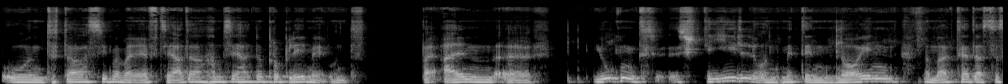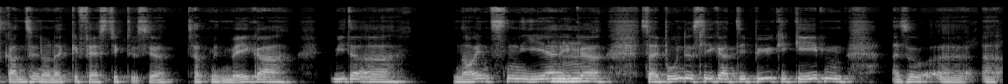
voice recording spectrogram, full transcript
Und da sieht man bei FCA, da haben sie halt nur Probleme und bei allem äh, Jugendstil und mit den neuen, man merkt halt, dass das Ganze noch nicht gefestigt ist. Ja, es hat mit Mega wieder 19-Jähriger mhm. sein Bundesliga-Debüt gegeben. Also äh, äh,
